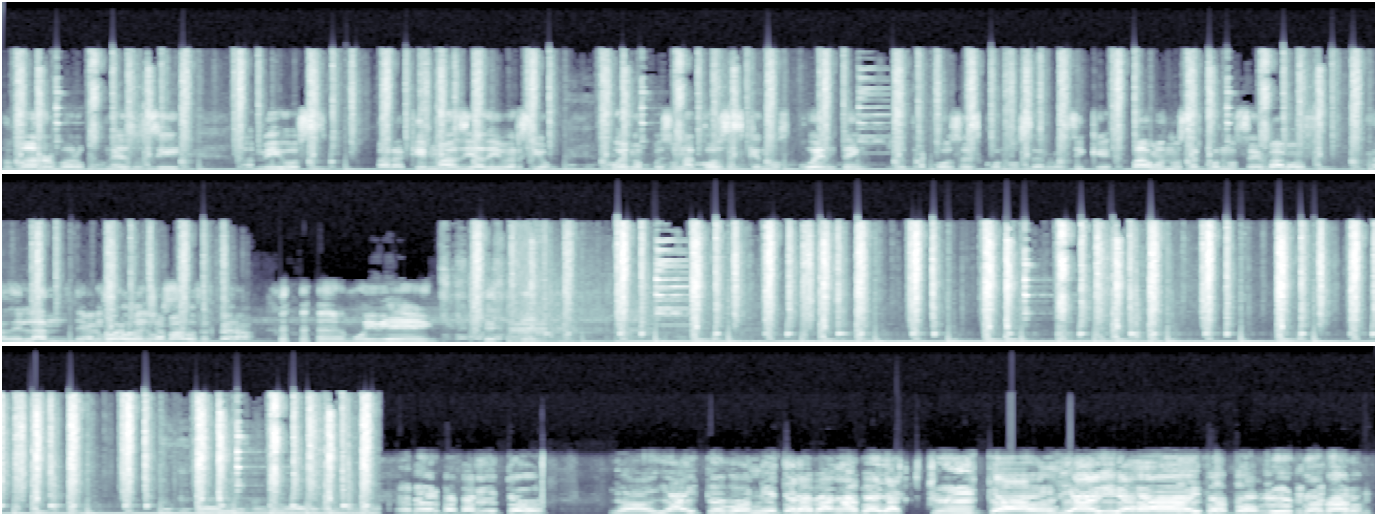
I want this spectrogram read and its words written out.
Bárbaro, con eso sí, amigos, ¿para qué más ya diversión? Bueno, pues una cosa es que nos cuenten y otra cosa es conocerlo, así que vámonos a conocer. Vamos. Adelante, El del chamán nos espera. Muy bien. A ver, papacito. Ya, ya, qué bonito la van a ver las chicas. Ya, ya, papacito, a ver.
